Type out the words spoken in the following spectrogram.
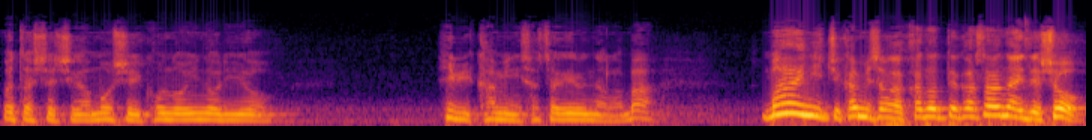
私たちがもしこの祈りを日々神に捧げるならば毎日神様が語ってくださらないでしょ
